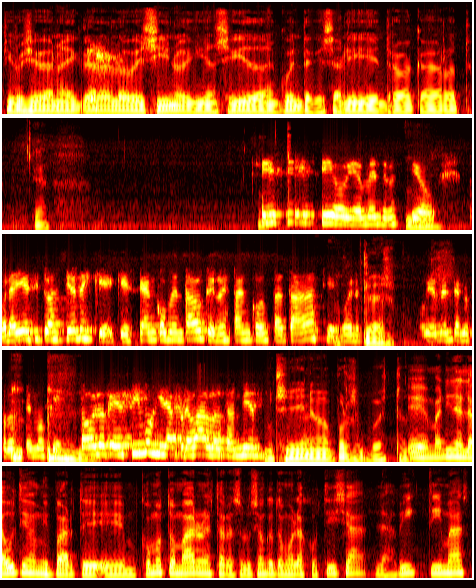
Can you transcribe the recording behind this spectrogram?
Que lo llevan a declarar los vecinos y enseguida dan cuenta que salí y entraba cada rato. Sí, sí, sí, obviamente. Pues, por ahí hay situaciones que, que se han comentado que no están constatadas, que bueno, obviamente nosotros tenemos que, todo lo que decimos, ir a probarlo también. Sí, no, por supuesto. Eh, Marina, la última de mi parte, eh, ¿cómo tomaron esta resolución que tomó la justicia las víctimas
